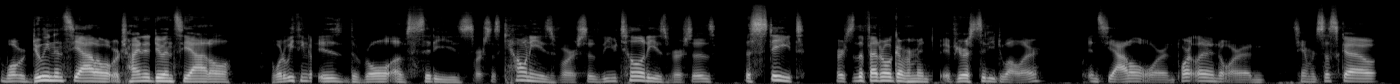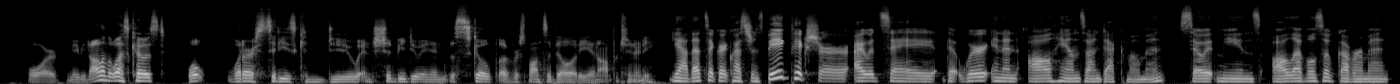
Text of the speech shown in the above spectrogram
what we're doing in Seattle, what we're trying to do in Seattle. What do we think is the role of cities versus counties versus the utilities versus the state versus the federal government if you're a city dweller? in Seattle or in Portland or in San Francisco or maybe not on the West Coast, what what our cities can do and should be doing in the scope of responsibility and opportunity? Yeah, that's a great question. Big picture, I would say that we're in an all hands on deck moment. So it means all levels of government,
